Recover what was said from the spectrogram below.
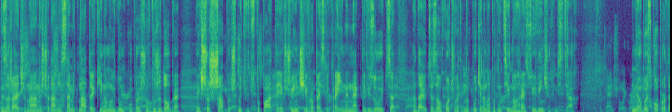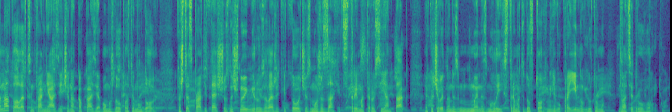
Незважаючи на нещодавній саміт НАТО, який, на мою думку, пройшов дуже добре. Якщо США почнуть відступати, якщо інші європейські країни не активізуються, гадаю, це заохочуватиме Путіна на потенційну агресію в інших місцях. Не обов'язково проти НАТО, але в Центральній Азії чи на Кавказі, або можливо проти Молдови. Тож це справді те, що значною мірою залежить від того, чи зможе Захід стримати росіян так, як очевидно, ми не змогли їх стримати до вторгнення в Україну в лютому 22-го року.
